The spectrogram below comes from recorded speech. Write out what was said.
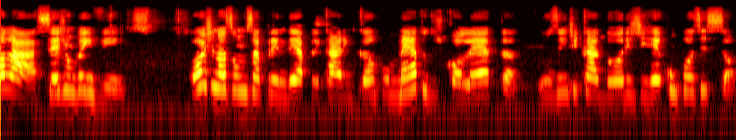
Olá, sejam bem-vindos. Hoje nós vamos aprender a aplicar em campo o método de coleta dos indicadores de recomposição.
